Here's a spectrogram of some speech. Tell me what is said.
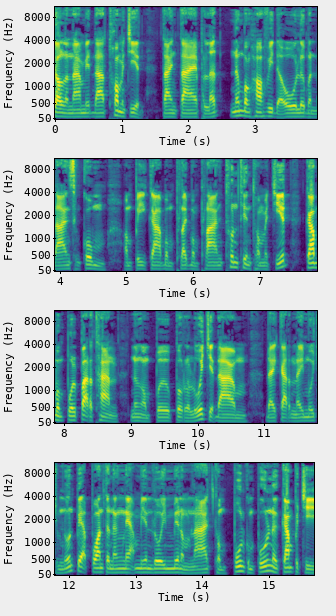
ចលនាមេដាធម្មជាតិតែងតែផលិតនិងបង្ហោះវីដេអូលើបណ្ដាញសង្គមអំពីការបំផ្លិចបំផ្លាញធនធានធម្មជាតិការបំពុលបរិស្ថាន និងអំពើពុករលួយជាដើមដែលករណីមួយចំនួនពាក់ព័ន្ធទៅនឹងអ្នកមានលុយមានអំណាចកំពូលកំពូលនៅកម្ពុជា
